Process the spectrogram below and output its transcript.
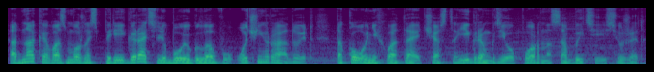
Однако возможность переиграть любую главу очень радует. Такого не хватает часто играм, где упор на события и сюжет.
